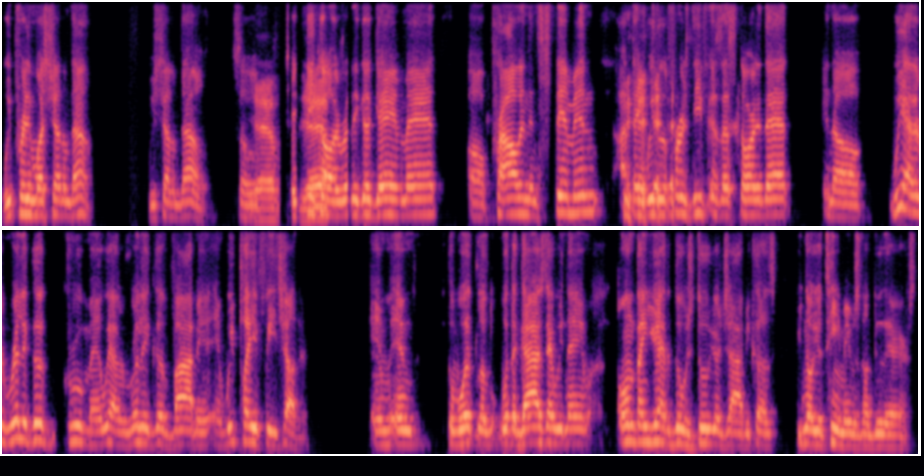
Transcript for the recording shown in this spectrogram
we pretty much shut them down. We shut them down. So yeah, JT yeah. called a really good game, man uh, prowling and stemming. I think we were the first defense that started that. You know, we had a really good group, man. We had a really good vibe, and, and we played for each other. And, and with, with the guys that we named, only thing you had to do was do your job because you know your teammate was going to do theirs.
